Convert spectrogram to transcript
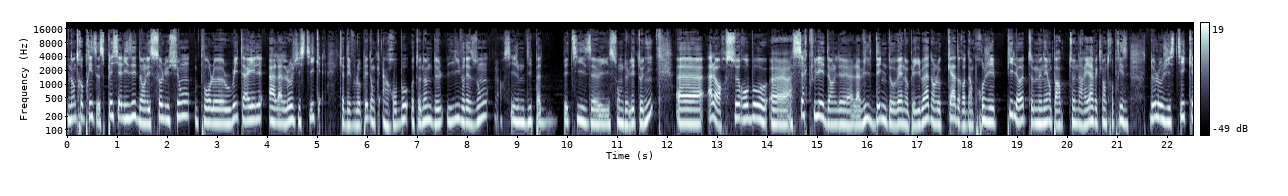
une entreprise spécialisée dans les solutions pour le retail à la logistique qui a développé donc un robot autonome de livraison. Alors si je ne dis pas de bêtises, ils sont de Lettonie. Euh, alors, ce robot euh, a circulé dans la ville d'Eindhoven aux Pays-Bas dans le cadre d'un projet pilote mené en partenariat avec l'entreprise de logistique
